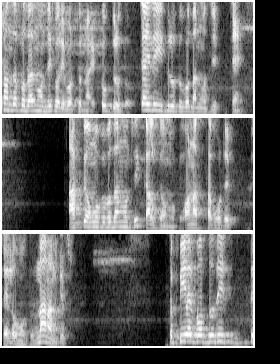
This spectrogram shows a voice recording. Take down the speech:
সন্ধ্যা প্রধানমন্ত্রী পরিবর্তন হয়, খুব দ্রুত। চাইলেই দ্রুত প্রধানমন্ত্রী চেঞ্জ আজকে অমুকে প্রধানমন্ত্রী, কালকে অমুকে। অনাস্থা ভোটে ফেল অমুক। নানান কিছু। তো পিয়ার পদ্ধতিতে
